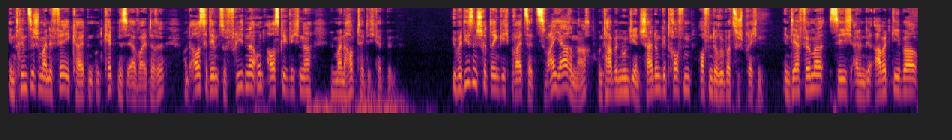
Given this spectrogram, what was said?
intrinsisch meine Fähigkeiten und Kenntnisse erweitere und außerdem zufriedener und ausgeglichener in meiner Haupttätigkeit bin. Über diesen Schritt denke ich bereits seit zwei Jahren nach und habe nun die Entscheidung getroffen, offen darüber zu sprechen. In der Firma sehe ich einen Arbeitgeber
